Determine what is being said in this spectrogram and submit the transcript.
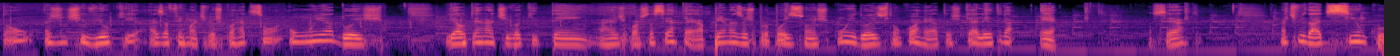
Então a gente viu que as afirmativas corretas são a 1 e a 2. E a alternativa que tem a resposta certa é apenas as proposições 1 e 2 estão corretas, que é a letra E. Tá certo? Atividade 5.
